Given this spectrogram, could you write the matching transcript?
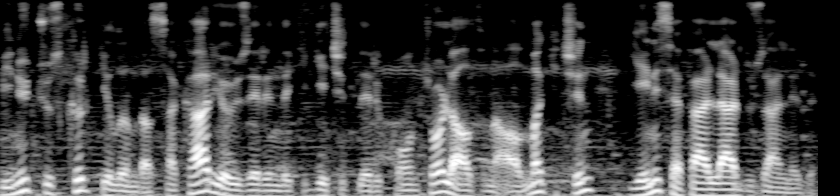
1340 yılında Sakarya üzerindeki geçitleri kontrol altına almak için yeni seferler düzenledi.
